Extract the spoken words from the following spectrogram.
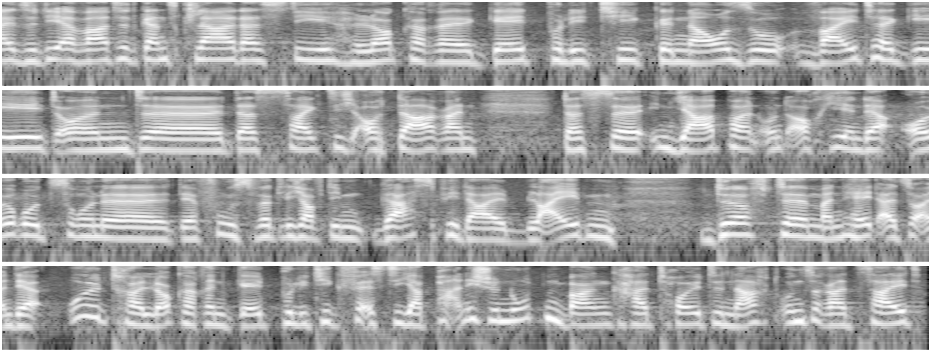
Also die erwartet ganz klar, dass die lockere Geldpolitik genauso weitergeht. Und äh, das zeigt sich auch daran, dass äh, in Japan und auch hier in der Eurozone der Fuß wirklich auf dem Gaspedal bleiben dürfte. Man hält also an der ultralockeren Geldpolitik fest. Die japanische Notenbank hat heute Nacht unserer Zeit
